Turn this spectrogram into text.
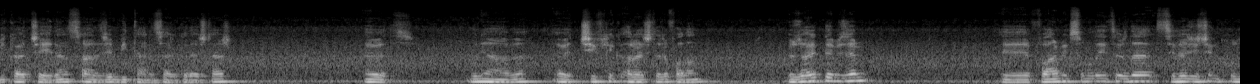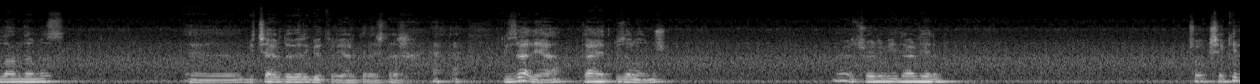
birkaç şeyden sadece bir tanesi arkadaşlar. Evet. Bu ne abi? Evet çiftlik araçları falan. Özellikle bizim e, Farming Simulator'da silaj için kullandığımız e, biçer döveri götürüyor arkadaşlar. güzel ya. Gayet güzel olmuş. Evet şöyle bir ilerleyelim. Çok şekil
